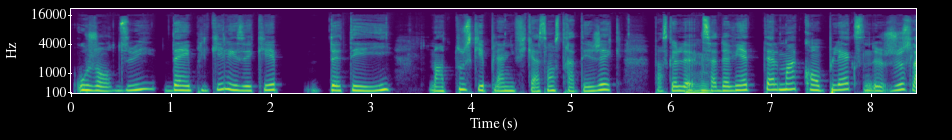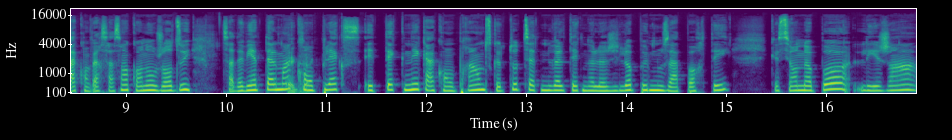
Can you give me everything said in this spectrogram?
aujourd'hui d'impliquer les équipes de TI dans tout ce qui est planification stratégique, parce que mm-hmm. ça devient tellement complexe, juste la conversation qu'on a aujourd'hui, ça devient tellement complexe et technique à comprendre ce que toute cette nouvelle technologie-là peut nous apporter, que si on n'a pas les gens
